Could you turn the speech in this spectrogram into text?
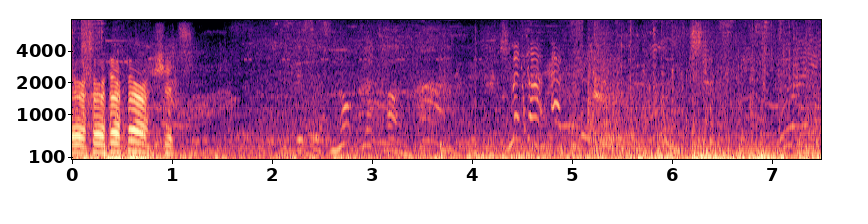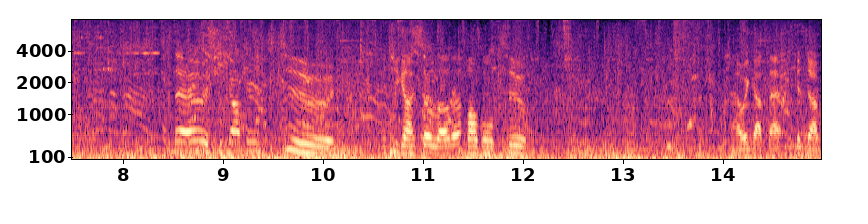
Get the fair, fair, fair, fair, fair. Shit. This is not your time. Activate. No, she got me. Dude. And she got So low though. bubbled too. Ah, we got that. Good job.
